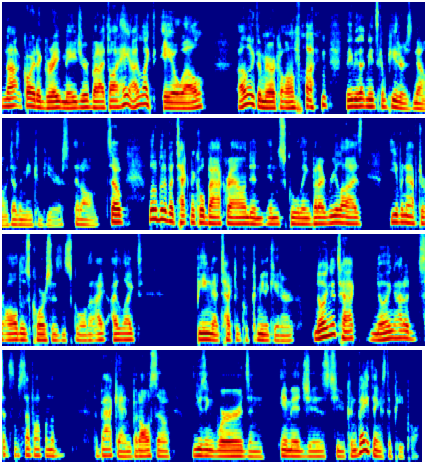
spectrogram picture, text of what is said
not quite a great major, but I thought, hey, I liked AOL. I liked America Online. Maybe that means computers. No, it doesn't mean computers at all. So a little bit of a technical background in, in schooling, but I realized even after all those courses in school that I, I liked being that technical communicator knowing the tech, knowing how to set some stuff up on the, the back end, but also using words and images to convey things to people.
